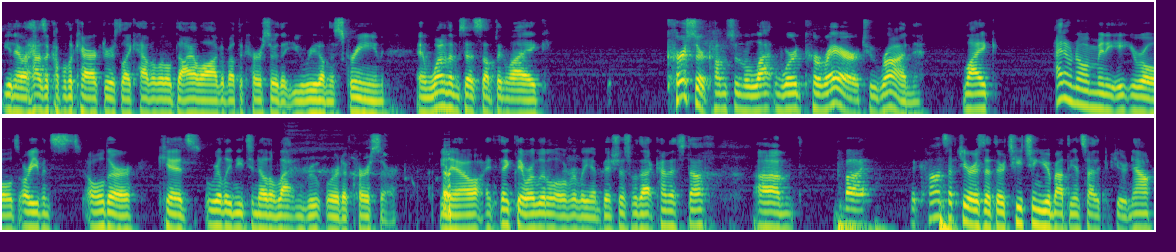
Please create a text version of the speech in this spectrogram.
you know, it has a couple of characters like have a little dialogue about the cursor that you read on the screen, and one of them says something like, "Cursor comes from the Latin word currere, to run." Like, I don't know how many eight-year-olds or even older kids really need to know the Latin root word of cursor. You know, I think they were a little overly ambitious with that kind of stuff. Um, but the concept here is that they're teaching you about the inside of the computer. Now,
